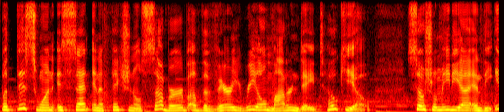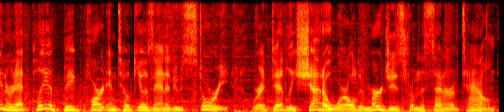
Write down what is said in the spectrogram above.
but this one is set in a fictional suburb of the very real modern day Tokyo. Social media and the internet play a big part in Tokyo Xanadu's story, where a deadly shadow world emerges from the center of town.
